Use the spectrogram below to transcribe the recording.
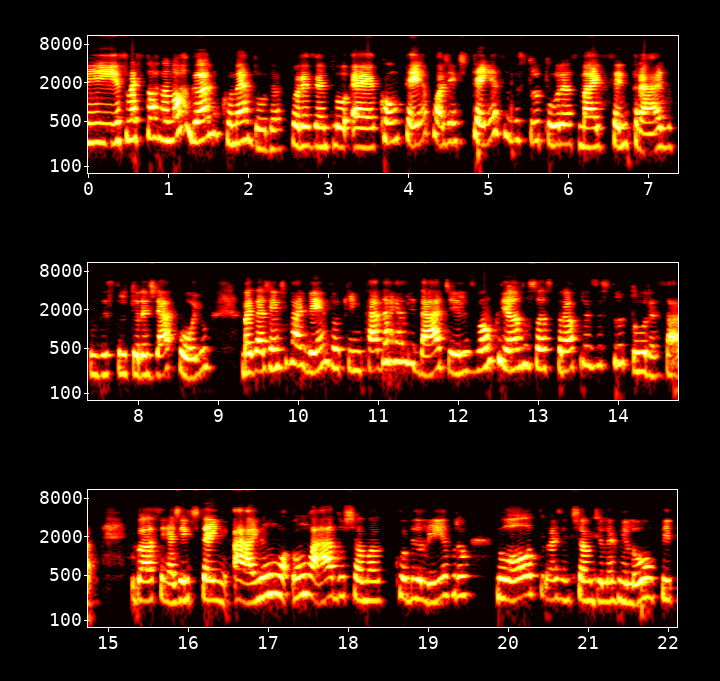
E isso vai se tornando orgânico, né, Duda? Por exemplo, é, com o tempo, a gente tem essas estruturas mais centrais, essas estruturas de apoio, mas a gente vai vendo que em cada realidade eles vão criando suas próprias estruturas, sabe? Igual assim, a gente tem, ah, em um, um lado chama Clube do Livro, no outro a gente chama de Ler Loop,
